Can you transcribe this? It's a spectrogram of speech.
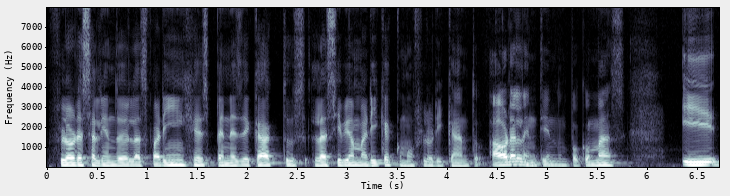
flores saliendo de las faringes, penes de cactus, lascivia marica como floricanto. Ahora la entiendo un poco más. Y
